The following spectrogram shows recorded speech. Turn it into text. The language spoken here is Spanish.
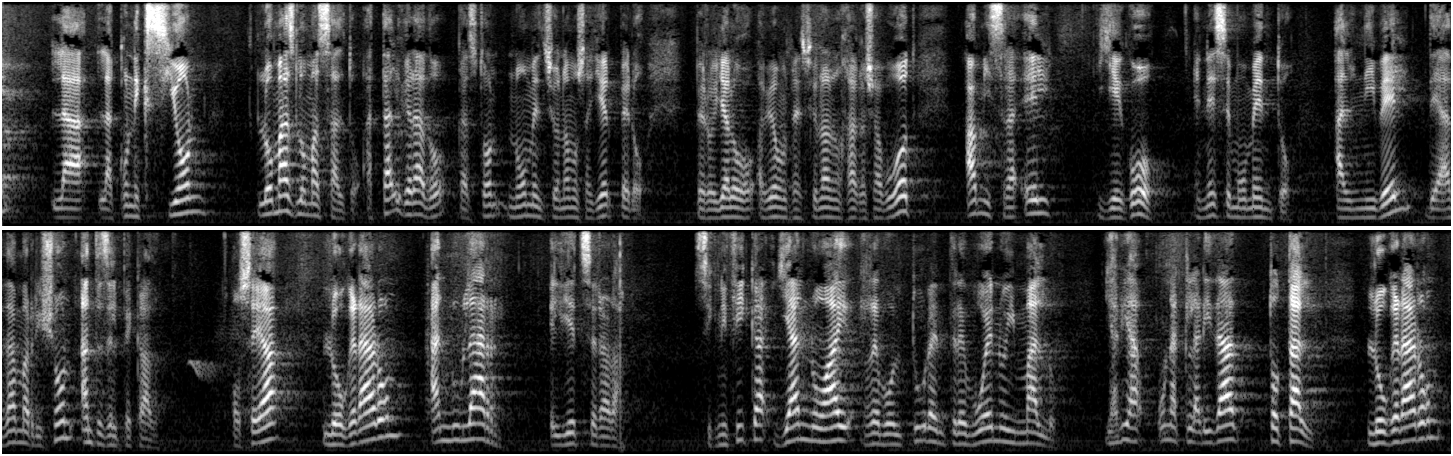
la, la, conexión, lo más, lo más alto. A tal grado, Gastón, no mencionamos ayer, pero, pero ya lo habíamos mencionado en Hagashabuot, Am Israel llegó en ese momento al nivel de Adama Rishon antes del pecado. O sea, lograron anular el Yetzerara. Significa ya no hay revoltura entre bueno y malo. Ya había una claridad total lograron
